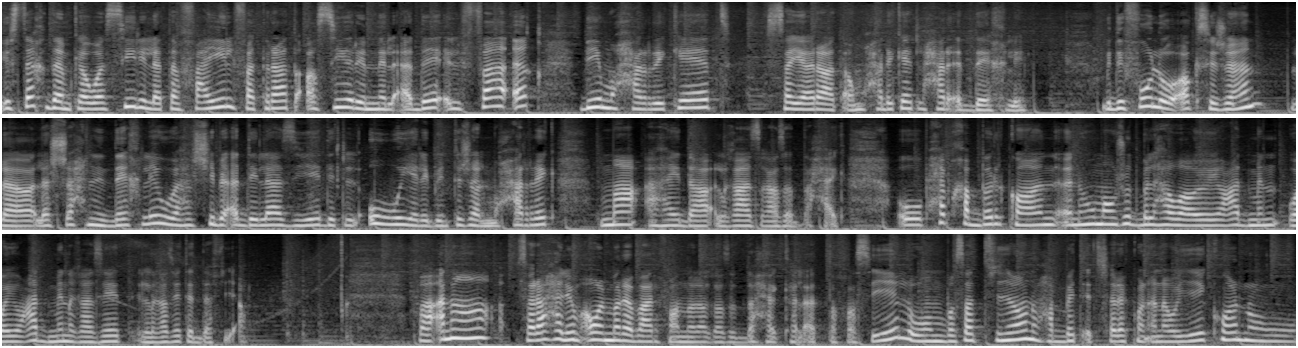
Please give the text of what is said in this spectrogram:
يستخدم كوسيلة لتفعيل فترات قصيرة من الأداء الفائق بمحركات السيارات أو محركات الحرق الداخلي. بضيفوا له أكسجين للشحن الداخلي وهالشي بيؤدي لزيادة القوة اللي بينتجها المحرك مع هيدا الغاز غاز الضحك. وبحب خبركم إنه هو موجود بالهواء ويعد من ويعد من غازات الغازات الدفيئة. فأنا صراحة اليوم أول مرة بعرف عنه لغاز الضحك هالقد تفاصيل وانبسطت فيهم وحبيت أتشاركهم أنا وياكم و...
